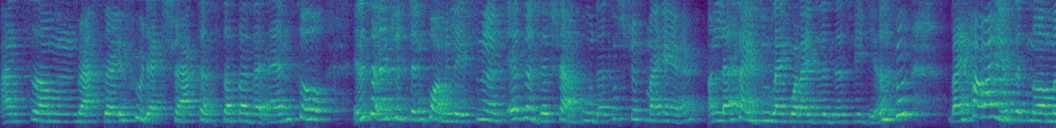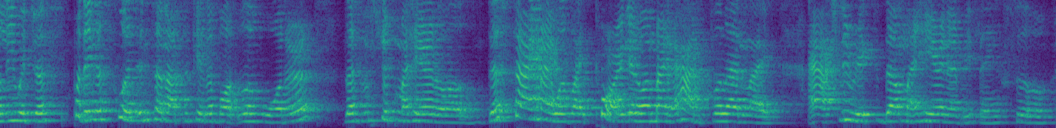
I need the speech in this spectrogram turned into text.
and some raspberry fruit extract and stuff at the end. So it is an interesting formulation and it is a good shampoo. It doesn't strip my hair unless I do like what I did in this video. like how I use it normally with just putting a squirt into an applicator bottle of water doesn't strip my hair at all. This time I was like pouring it on by the handful and like I actually raked down my hair and everything. So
